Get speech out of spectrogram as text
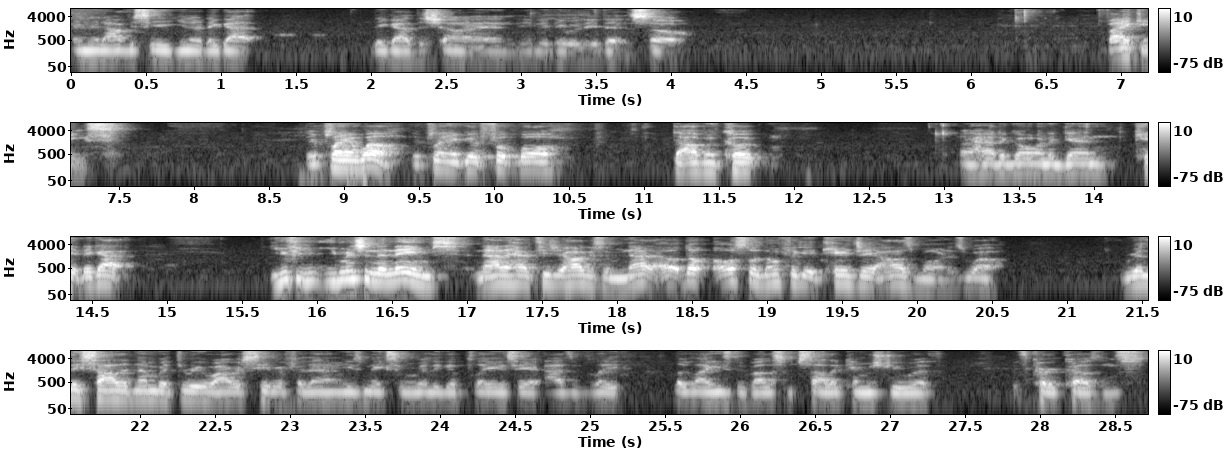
And then obviously, you know, they got they got Deshaun and they did what they did. So Vikings. They're playing well. They're playing good football. Dalvin Cook. I had to go in again. Okay, They got you. You mentioned the names. Now they have T.J. Hockenson. Not oh, also don't forget K.J. Osborne as well. Really solid number three wide receiver for them. He's making some really good plays here as of late. Look like he's developed some solid chemistry with with Kirk Cousins.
